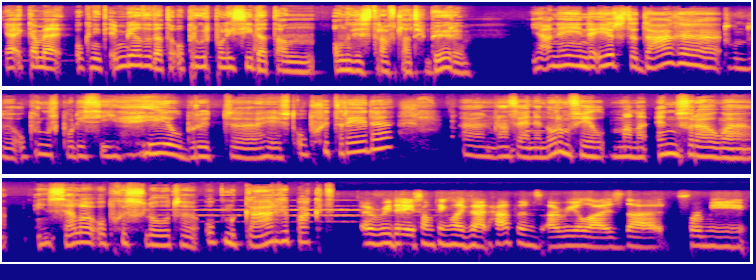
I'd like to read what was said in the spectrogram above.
Ja, ik kan mij ook niet inbeelden dat de oproerpolitie dat dan ongestraft laat gebeuren. Ja, nee, in de eerste dagen, toen de oproerpolitie heel bruut uh, heeft opgetreden, uh, dan zijn enorm veel mannen en vrouwen in cellen opgesloten, op elkaar gepakt. Every day something like that happens, I realize that for me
